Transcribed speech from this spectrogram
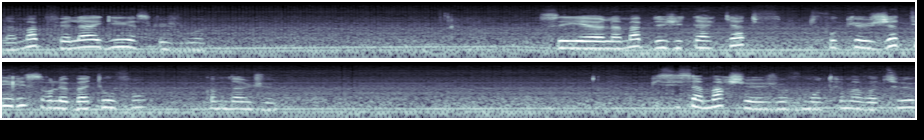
La map fait laguer à ce que je vois. C'est euh, la map de GTA 4. Il faut que j'atterrisse sur le bateau au fond, comme dans le jeu. Puis si ça marche, je vais vous montrer ma voiture.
